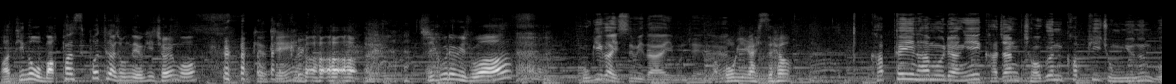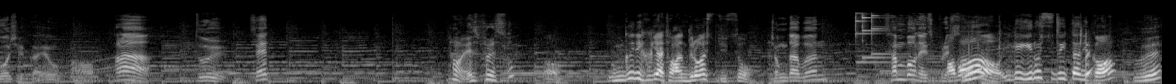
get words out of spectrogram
아 디노 막판 스포트가 좋네 역시 젊어 오케이 오케이. 지구력이 좋아 보기가 있습니다. 이 문제에는. 모기가 있어요 카페인 함유량이 가장 적은 커피 종류는 무엇일까요? 하나, 둘, 셋. 형 에스프레소? 은근히 그게 더 안 들어갈 수도 있어 정답은 3번 에스프레소. 봐봐 이게 이럴 수도 있다니까 왜?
